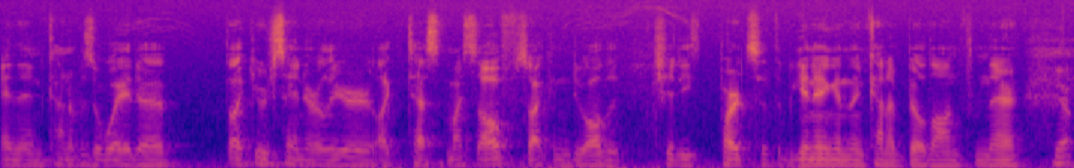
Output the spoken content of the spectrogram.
and then kind of as a way to, like you were saying earlier, like test myself, so I can do all the shitty parts at the beginning, and then kind of build on from there. Yep.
